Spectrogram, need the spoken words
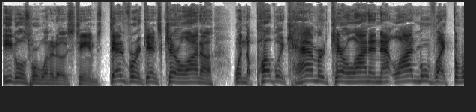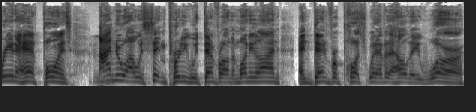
Eagles were one of those teams. Denver against Carolina, when the public hammered Carolina and that line moved like three and a half points, mm-hmm. I knew I was sitting pretty with Denver on the money line and Denver plus whatever the hell they were.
